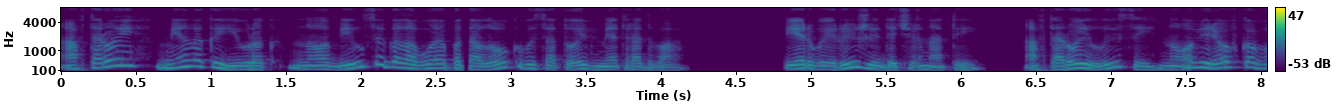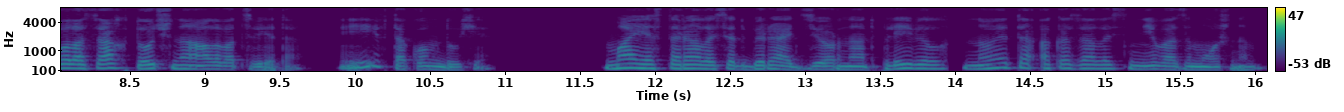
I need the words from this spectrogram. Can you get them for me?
А второй мелок и юрок, но бился головой о потолок высотой в метра два. Первый рыжий до черноты, а второй лысый, но веревка в волосах точно алого цвета. И в таком духе. Майя старалась отбирать зерна от плевел, но это оказалось невозможным.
